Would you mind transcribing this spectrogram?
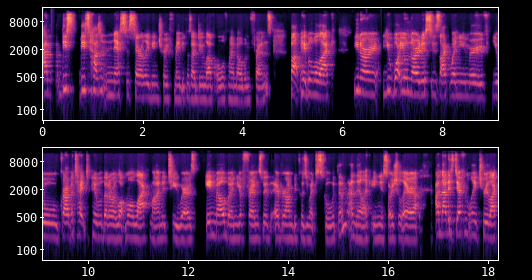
and this this hasn't necessarily been true for me because I do love all of my Melbourne friends, but people were like, you know, you what you'll notice is like when you move, you'll gravitate to people that are a lot more like-minded to you. Whereas in Melbourne, you're friends with everyone because you went to school with them and they're like in your social area. And that is definitely true. Like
